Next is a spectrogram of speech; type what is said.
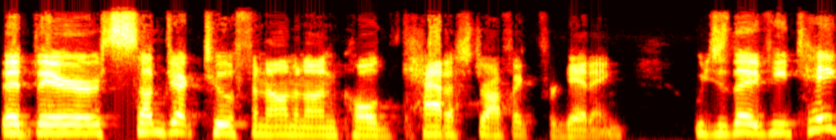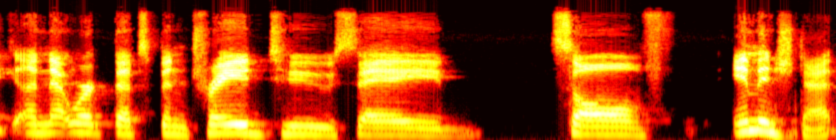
that they're subject to a phenomenon called catastrophic forgetting, which is that if you take a network that's been trained to, say, solve ImageNet,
